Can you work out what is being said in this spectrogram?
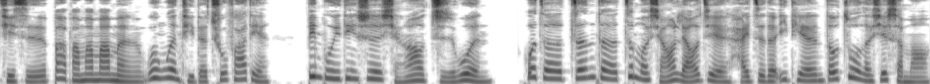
其实爸爸妈妈们问问题的出发点，并不一定是想要质问，或者真的这么想要了解孩子的一天都做了些什么，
